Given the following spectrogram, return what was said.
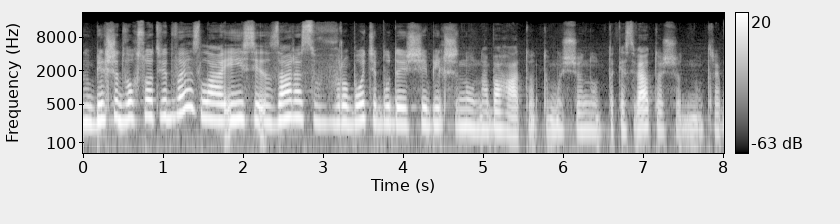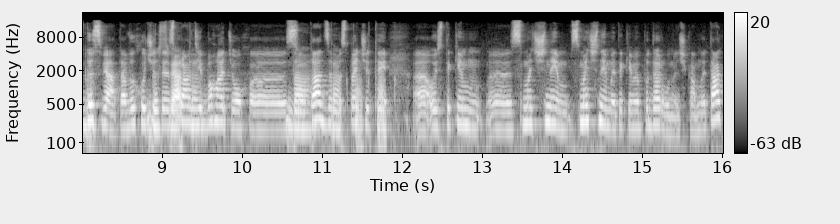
Ну, більше 200 відвезла, і зараз в роботі буде ще більше, ну, набагато, тому що ну, таке свято, що ну, треба. До свята. Ви хочете свята. справді багатьох е, Да, солдат так, забезпечити так, е, ось таким смачним, смачними такими подаруночками. Так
